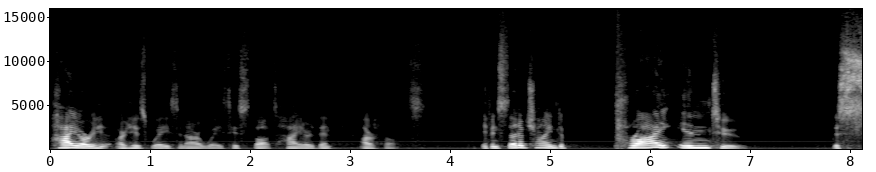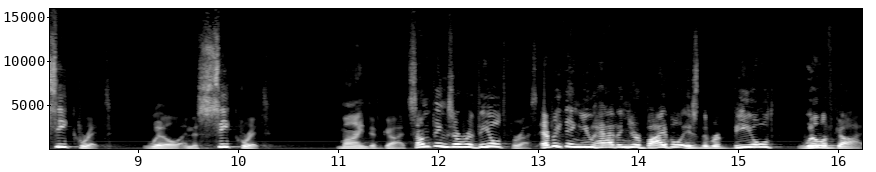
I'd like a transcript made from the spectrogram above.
higher are His ways than our ways. His thoughts higher than our thoughts. If instead of trying to pry into the secret will and the secret mind of God, some things are revealed for us. Everything you have in your Bible is the revealed will of God.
